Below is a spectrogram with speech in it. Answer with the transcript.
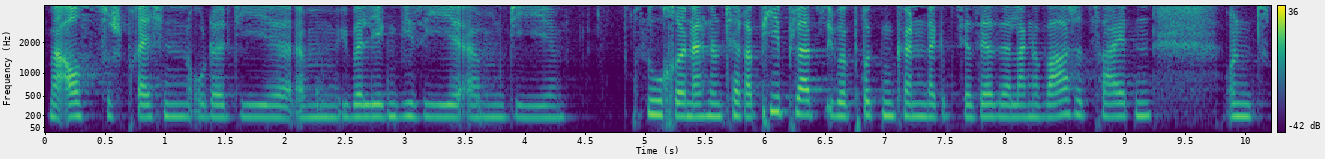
mal auszusprechen oder die ähm, überlegen, wie sie ähm, die Suche nach einem Therapieplatz überbrücken können. Da gibt's ja sehr, sehr lange Wartezeiten und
